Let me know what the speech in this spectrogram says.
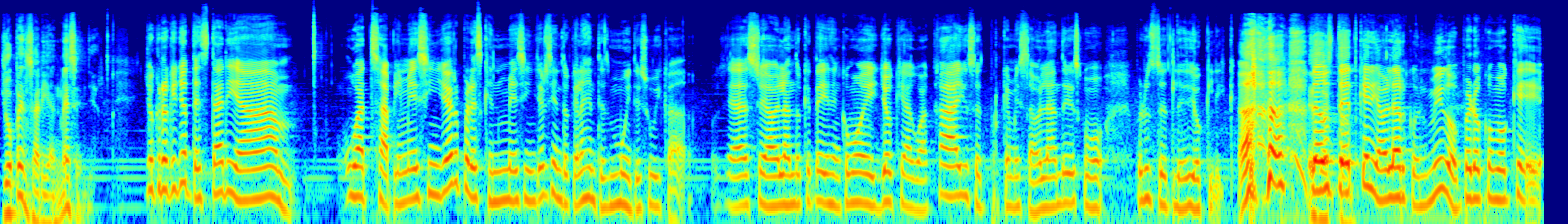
yo pensaría en Messenger. Yo creo que yo testaría WhatsApp y Messenger, pero es que en Messenger siento que la gente es muy desubicada. O sea, estoy hablando que te dicen como, yo qué hago acá y usted por qué me está hablando y es como, pero usted le dio clic. o sea, usted quería hablar conmigo, pero como que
